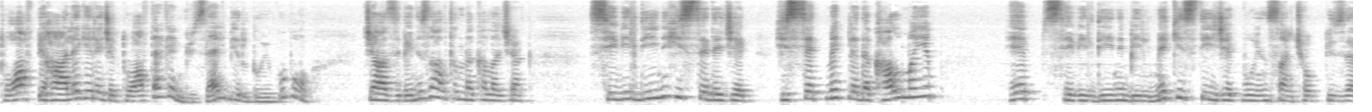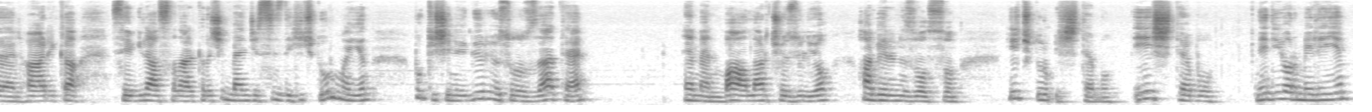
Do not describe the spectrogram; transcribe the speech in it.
tuhaf bir hale gelecek. Tuhaf derken güzel bir duygu bu. Cazibeniz altında kalacak. Sevildiğini hissedecek. Hissetmekle de kalmayıp hep sevildiğini bilmek isteyecek bu insan. Çok güzel harika. Sevgili aslan arkadaşım bence siz de hiç durmayın. Bu kişini görüyorsunuz zaten hemen bağlar çözülüyor. Haberiniz olsun. Hiç dur işte bu. İşte bu. Ne diyor meleğim?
